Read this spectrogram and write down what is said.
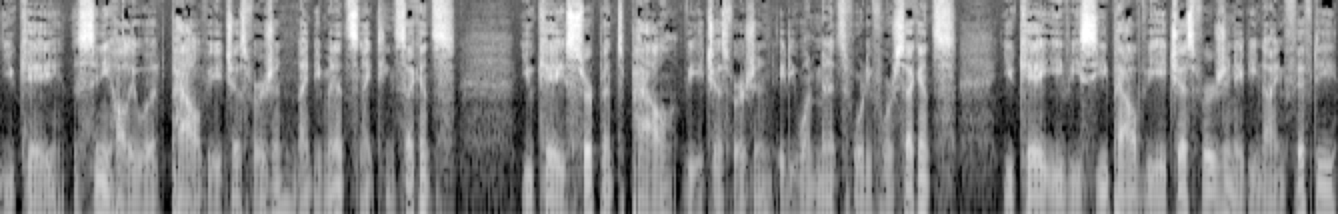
UK, the Cine Hollywood PAL VHS version, 90 minutes, 19 seconds. UK Serpent PAL VHS version, 81 minutes, 44 seconds. UK EVC PAL VHS version, 89.50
